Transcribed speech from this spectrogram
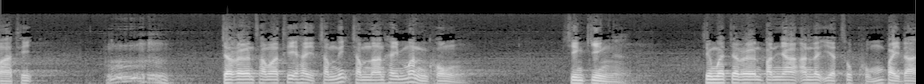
มาธิเจริญสมาธิให้ชำนิชำนาญให้มั่นคง จริงๆ จึงมาเจริญปัญญาอันละเอียดสุขุมไปได้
